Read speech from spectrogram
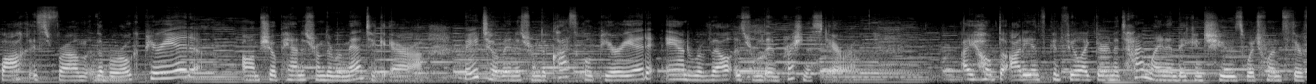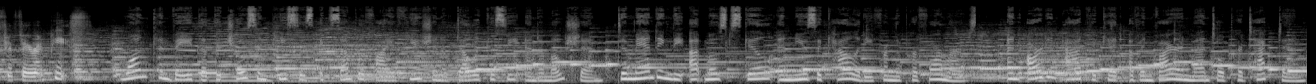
Bach is from the Baroque period, um, Chopin is from the Romantic era, Beethoven is from the Classical period, and Ravel is from the Impressionist era. I hope the audience can feel like they're in a timeline and they can choose which one's their favorite piece. Wang conveyed that the chosen pieces exemplify a fusion of delicacy and emotion, demanding the utmost skill and musicality from the performers. An ardent advocate of environmental protection,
